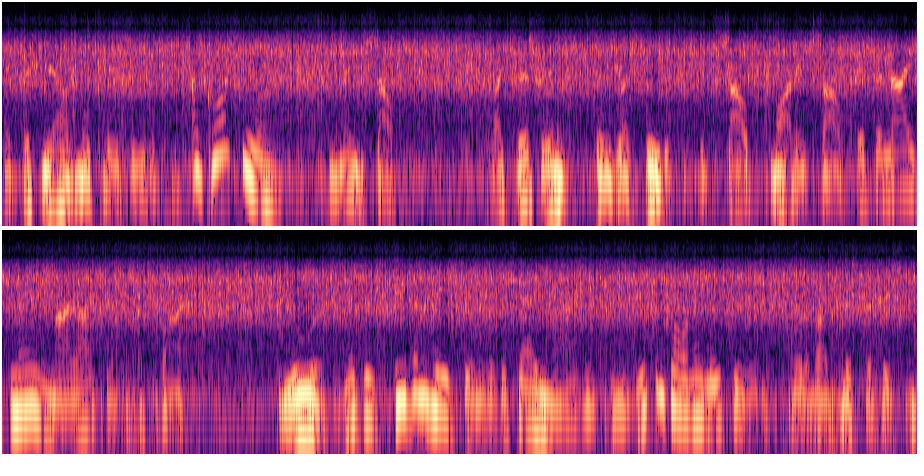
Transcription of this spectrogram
So take me out. I'm okay. So you Of course you are. My name's South. Like this, or in a full dress suit. It's South. Marty South. It's a nice name. I like it. That's fine. You, uh, Mrs. Stephen Hastings of the Shanghai Hastings. You can call me Lucille. what about Mr. Hastings?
